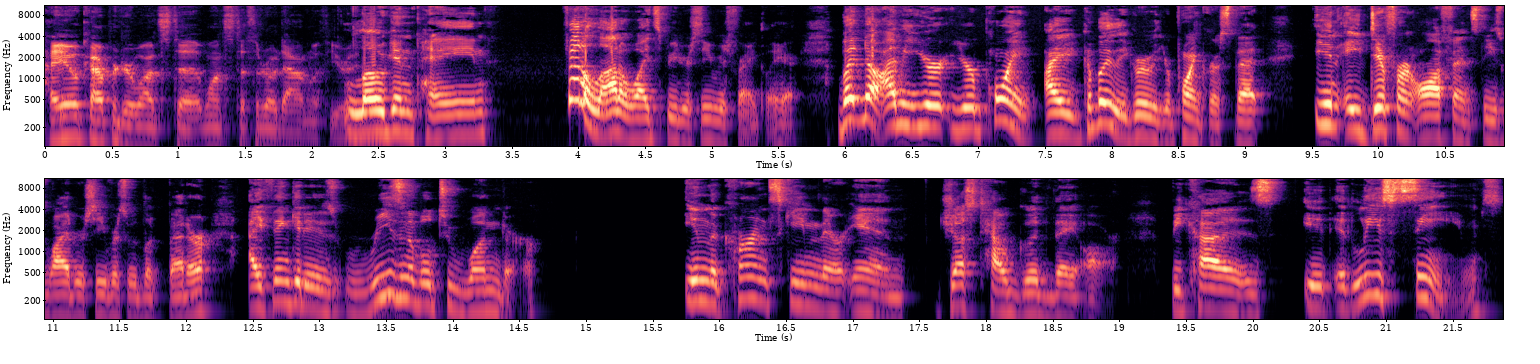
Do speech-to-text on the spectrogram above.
Hayo Carpenter wants to wants to throw down with you. Right Logan now. Payne. I've had a lot of wide speed receivers, frankly, here. But no, I mean your your point. I completely agree with your point, Chris. That in a different offense, these wide receivers would look better. I think it is reasonable to wonder, in the current scheme they're in, just how good they are, because it at least seems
